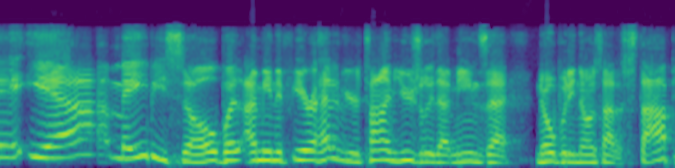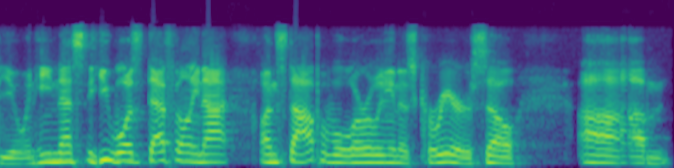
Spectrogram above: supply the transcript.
Yeah, maybe so, but I mean, if you're ahead of your time, usually that means that nobody knows how to stop you, and he nec- he was definitely not unstoppable early in his career. So, um,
